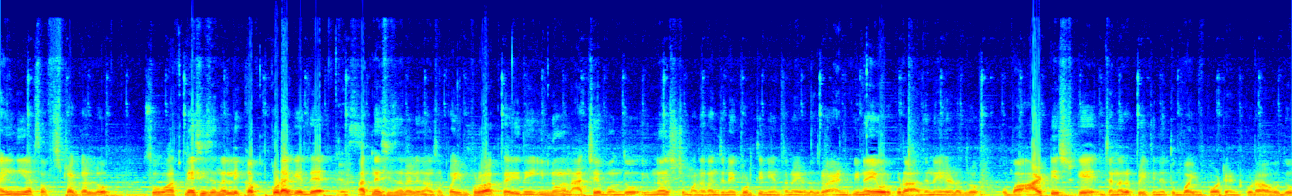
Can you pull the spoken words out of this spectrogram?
nine years of struggle so ಹತ್ತನೇ ಸೀಸನಲ್ಲಿ ಕಪ್ ಕೂಡ ಗೆದ್ದೆ. ಹತ್ತನೇ ಸೀಸನಲ್ಲಿ ನಾನು ಸ್ವಲ್ಪ ಇಂಪ್ರೂವ್ ಆಗ್ತಾ ಇದ್ದೀನಿ ಇನ್ನೂ ನಾನು ಆಚೆ ಬಂದು ಇನ್ನಷ್ಟು ಮನೋರಂಜನೆ ಕೊಡ್ತೀನಿ ಅಂತಲೂ ಹೇಳಿದ್ರು. ಆ್ಯಂಡ್ ವಿನಯ್ ಅವರು ಕೂಡ ಅದನ್ನೇ ಹೇಳಿದ್ರು. ಒಬ್ಬ ಆರ್ಟಿಸ್ಟ್ಗೆ ಜನರ ಪ್ರೀತಿನೇ ತುಂಬ ಇಂಪಾರ್ಟೆಂಟ್ ಕೂಡ ಹೌದು.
